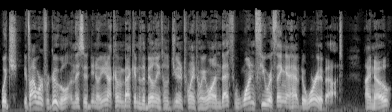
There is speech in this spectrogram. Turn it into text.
Which, if I work for Google and they said, you know, you're not coming back into the building until June of 2021, that's one fewer thing I have to worry about. I know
